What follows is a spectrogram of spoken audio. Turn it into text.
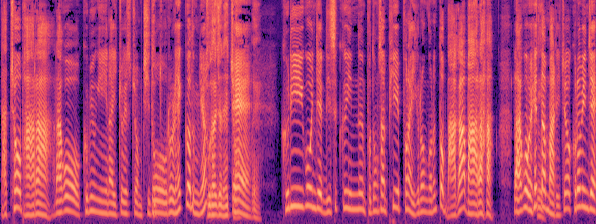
낮춰봐라라고 금융위나 이쪽에서 좀 지도를 했거든요. 두 달 전에 했죠. 예. 예. 그리고 이제 리스크 있는 부동산 PF나 이런 거는 또 막아봐라라고 했단 예. 말이죠. 그러면 이제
